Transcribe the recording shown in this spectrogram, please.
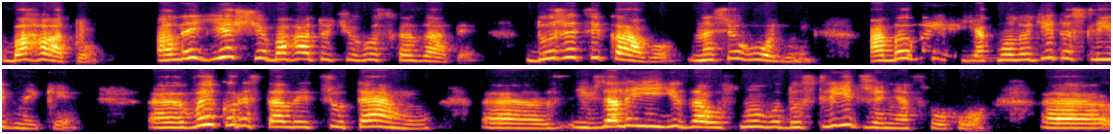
багато, але є ще багато чого сказати. дуже цікаво на сьогодні, аби ви, як молоді дослідники, е, використали цю тему е, і взяли її за основу дослідження свого, е,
